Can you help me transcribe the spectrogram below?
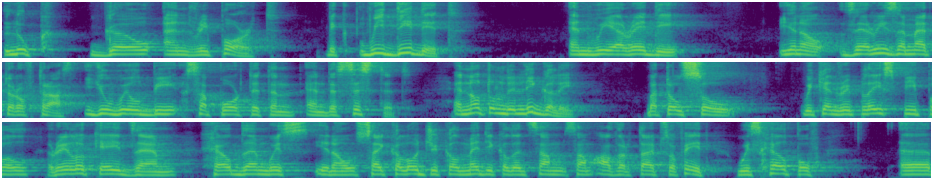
look, go and report. We did it and we are ready. You know, there is a matter of trust. You will be supported and, and assisted. And not only legally, but also we can replace people, relocate them, help them with you know psychological, medical, and some some other types of aid with help of uh,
